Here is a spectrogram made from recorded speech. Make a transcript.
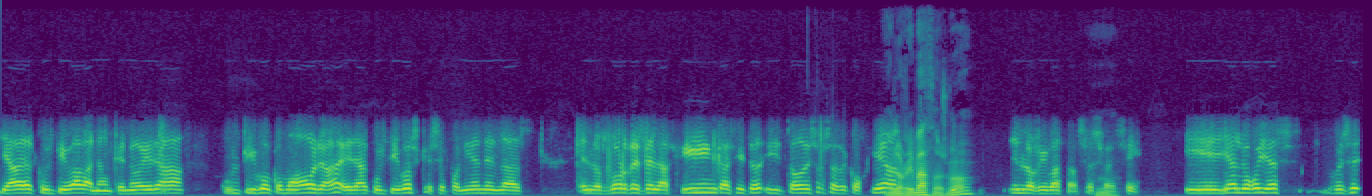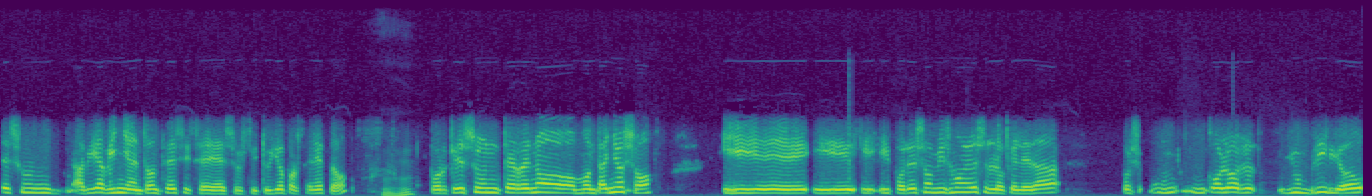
ya cultivaban, aunque no era cultivo como ahora, era cultivos que se ponían en las en los bordes de las fincas y, y todo eso se recogía. En los ribazos, ¿no? En los ribazos, eso mm. sí. Y ya luego ya es, pues es un, había viña entonces y se sustituyó por cerezo, porque es un terreno montañoso y, y, y, por eso mismo es lo que le da pues un, un, color y un brillo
